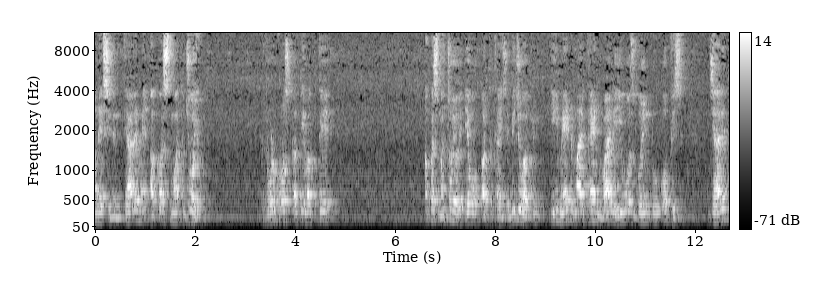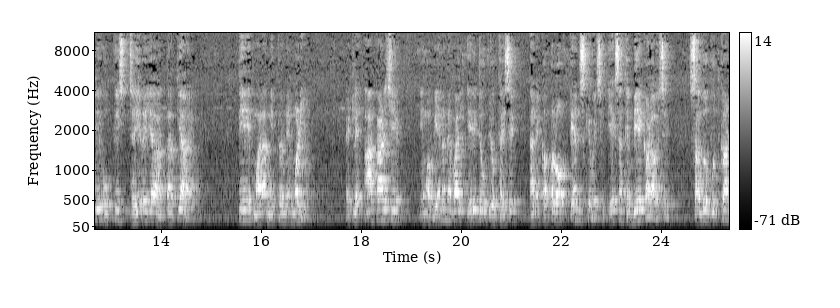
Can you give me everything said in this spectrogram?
અન એક્સિડન્ટ ત્યારે મેં અકસ્માત જોયો. રોડ ક્રોસ કરતી વખતે અકસ્માત જોયો, એવો અર્થ થાય છે. બીજું વાક્ય he met my friend while he was going to office જ્યારે તે ઓફિસ જઈ રહ્યા હતા ત્યારે તે મારા મિત્રને મળ્યો. એટલે આ કાળ છે એમાં વેન અને વાઇલ એ રીતે ઉપયોગ થાય છે અને કપલ ઓફ ટેન્સ કહેવાય છે. એક સાથે બે કાળ આવે છે. સાદો ભૂતકાળ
